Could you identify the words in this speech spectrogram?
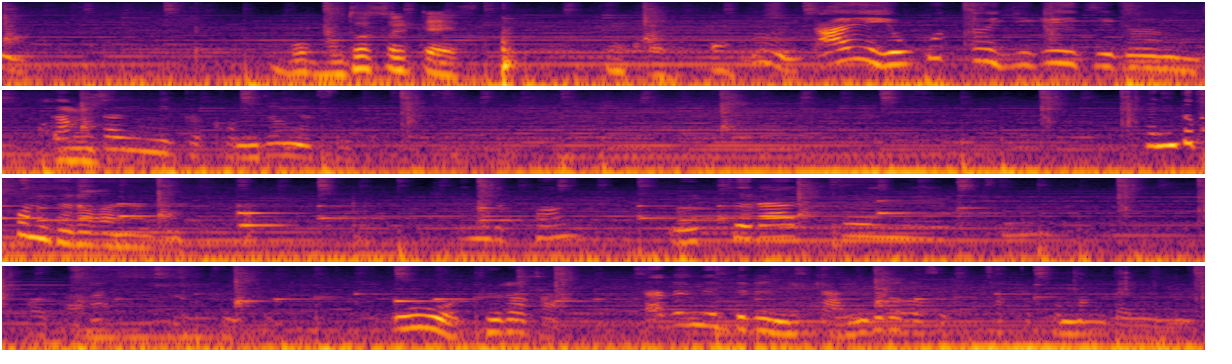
응. 뭐 묻었을 때좀 그렇다. 응. 아예 요것도 이게 지금 깜짝이니까 검정이었으면 좋겠어. 핸드폰 들어가는 거. 핸드폰 울트라 22 뭐더라? 오 들어가. 다른 애들은 이렇게 안 들어가서 자꾸 도망다니는데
